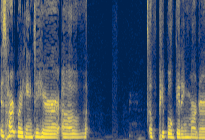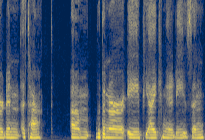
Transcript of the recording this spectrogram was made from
it's heartbreaking to hear of of people getting murdered and attacked um, within our AAPI communities. And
